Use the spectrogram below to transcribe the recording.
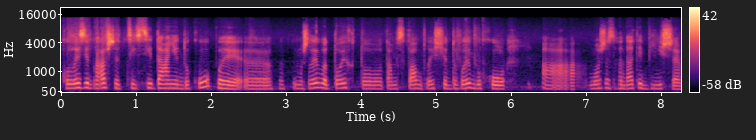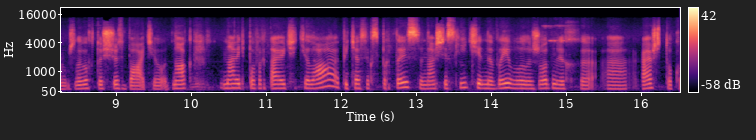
коли зібравши ці всі дані докупи, е, можливо, той, хто там спав ближче до вибуху, може згадати більше, можливо, хтось щось бачив. Однак, навіть повертаючи тіла під час експертиз, наші слідчі не виявили жодних решток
